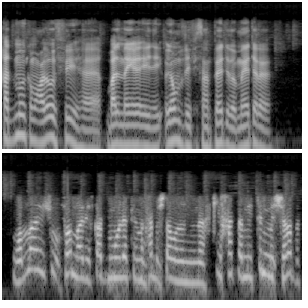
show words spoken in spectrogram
قدموا لكم عروض فيه قبل ما يمضي في سان بيدرو maître؟ والله شوف فما اللي قدموا لكن ما نحبش تو نحكي حتى ما يتمش ربط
